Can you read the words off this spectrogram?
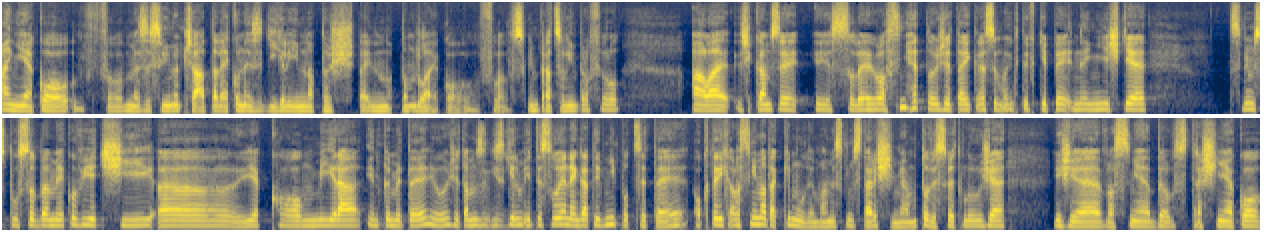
ani jako v, mezi svými přáteli jako nezdílím na, tož, tady na tomhle jako v, v svým pracovním profilu. Ale říkám si, jestli vlastně to, že tady kreslím ty vtipy, není ještě svým způsobem jako větší uh, jako míra intimity, jo? že tam sdílím i ty svoje negativní pocity, o kterých ale s nima taky mluvím, mám s tím starším. Já mu to vysvětluju, že, že vlastně byl strašně jako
